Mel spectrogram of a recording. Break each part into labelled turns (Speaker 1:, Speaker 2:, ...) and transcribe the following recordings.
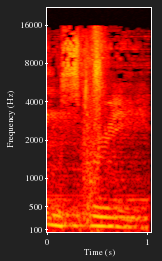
Speaker 1: Killing spree.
